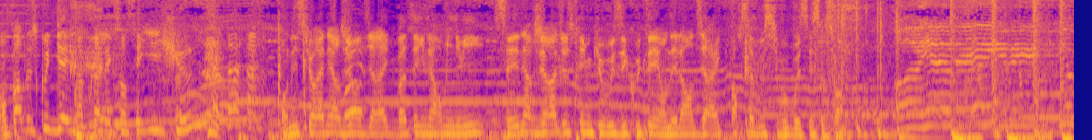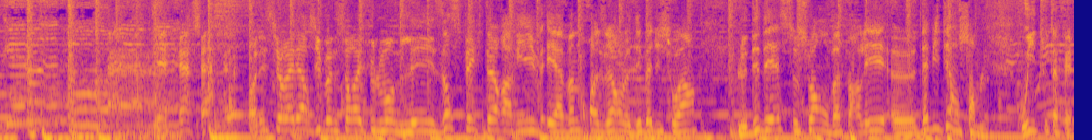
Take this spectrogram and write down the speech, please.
On parle de Squid Game après Alex en. On est sur Énergie en direct, 21h minuit. C'est Énergie Radio Stream que vous écoutez. On est là en direct. Force à vous si vous bossez ce soir. On est sur Énergie, bonne soirée tout le monde. Les inspecteurs arrivent et à 23h, le débat du soir. Le DDS ce soir, on va parler euh, d'habiter ensemble. Oui, tout à fait.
